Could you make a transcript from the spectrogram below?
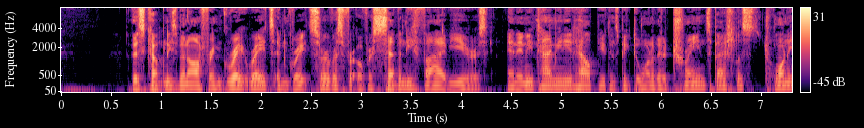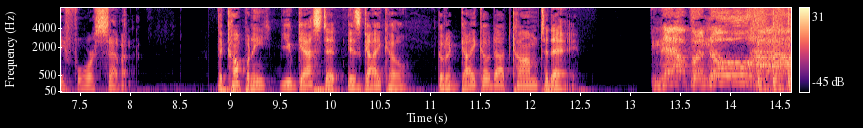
This company's been offering great rates and great service for over 75 years, and anytime you need help, you can speak to one of their trained specialists 24 7. The company, you guessed it, is Geico. Go to geico.com today. Napa Know How.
